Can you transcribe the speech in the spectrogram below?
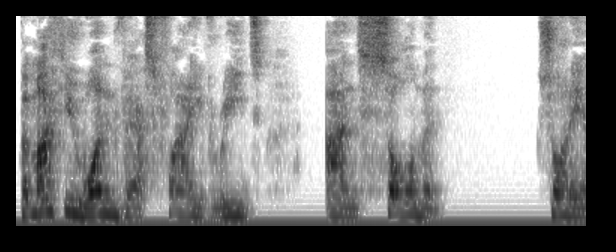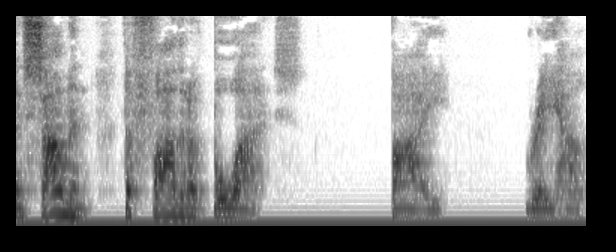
But Matthew 1 verse 5 reads, And Solomon sorry, and Salmon, the father of Boaz, by Rahab.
